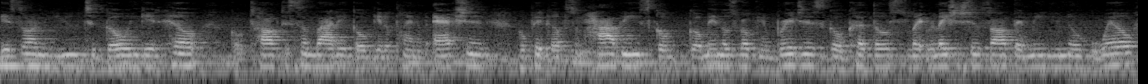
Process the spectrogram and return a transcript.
It's on you to go and get help, go talk to somebody, go get a plan of action, go pick up some hobbies, go go mend those broken bridges, go cut those relationships off that mean you know well.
